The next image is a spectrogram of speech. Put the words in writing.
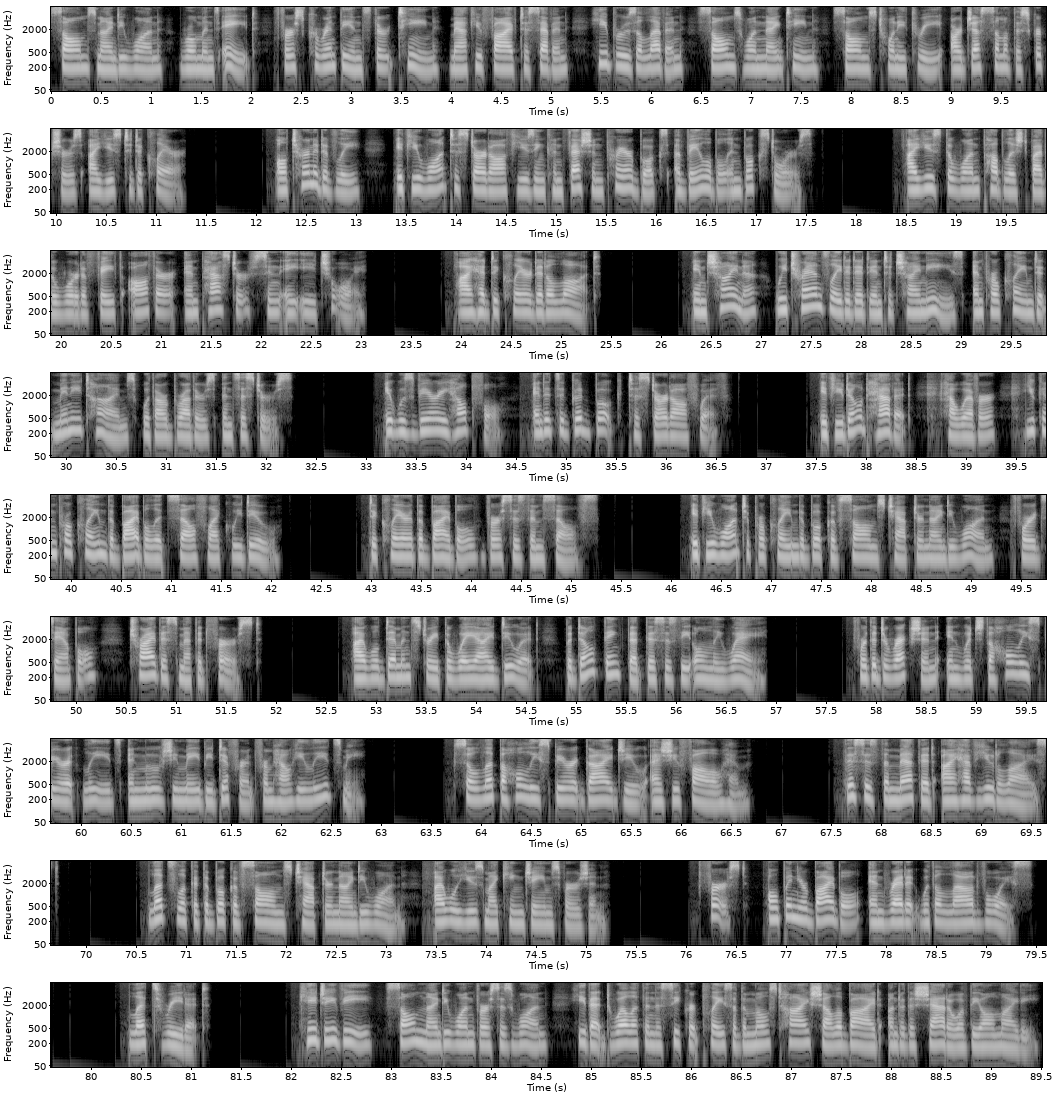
Psalms 91, Romans 8, 1 Corinthians 13, Matthew 5 7, Hebrews 11, Psalms 119, Psalms 23 are just some of the scriptures I used to declare. Alternatively, if you want to start off using confession prayer books available in bookstores, I used the one published by the Word of Faith author and pastor Soon A.E. Choi. I had declared it a lot. In China, we translated it into Chinese and proclaimed it many times with our brothers and sisters. It was very helpful, and it's a good book to start off with. If you don't have it, however, you can proclaim the Bible itself like we do. Declare the Bible verses themselves. If you want to proclaim the book of Psalms chapter 91, for example, try this method first. I will demonstrate the way I do it, but don't think that this is the only way. For the direction in which the Holy Spirit leads and moves you may be different from how He leads me. So let the Holy Spirit guide you as you follow Him. This is the method I have utilized. Let's look at the book of Psalms, chapter 91. I will use my King James Version. First, open your Bible and read it with a loud voice. Let's read it. KJV, Psalm 91 verses 1 He that dwelleth in the secret place of the Most High shall abide under the shadow of the Almighty.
